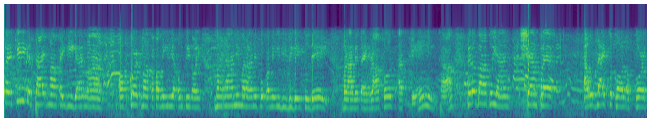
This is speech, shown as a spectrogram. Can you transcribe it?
but kidding aside, mga kaibigan, mga, of course, mga kapamilya kong Pinoy, marami, marami po kami ibibigay today. Marami tayong raffles at games, ha? Pero bago yan, syempre, I would like to call, of course,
